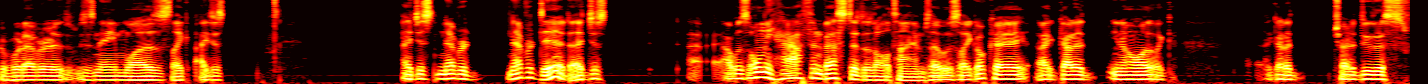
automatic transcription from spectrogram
or whatever his name was. Like I just, I just never, never did. I just, I, I was only half invested at all times. I was like, okay, I gotta, you know, like, I gotta try to do this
